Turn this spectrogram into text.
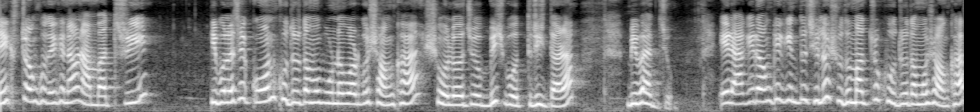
next অঙ্ক দেখে নাও নাম্বার থ্রি কি বলেছে? কোন ক্ষুদ্রতম পূর্ণবর্গ সংখ্যা ষোলো, চব্বিশ, বত্রিশ দ্বারা বিভাজ্য? এর আগের অঙ্কে কিন্তু ছিল শুধুমাত্র ক্ষুদ্রতম সংখ্যা,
